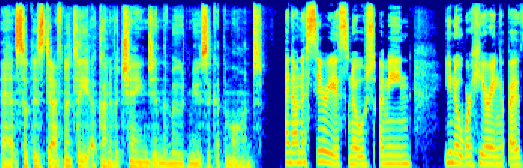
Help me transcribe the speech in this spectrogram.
Uh, so there's definitely a kind of a change in the mood music at the moment. And on a serious note, I mean, you know, we're hearing about,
